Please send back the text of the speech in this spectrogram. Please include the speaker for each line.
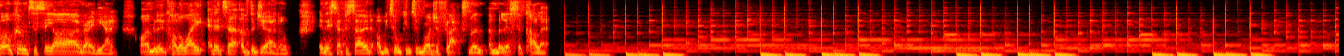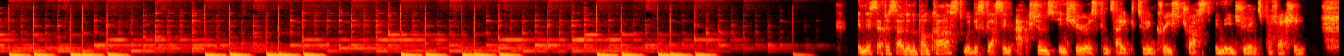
Speaker 1: Welcome to CII Radio. I'm Luke Holloway, editor of The Journal. In this episode, I'll be talking to Roger Flaxman and Melissa Collett. In this episode of the podcast, we're discussing actions insurers can take to increase trust in the insurance profession.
